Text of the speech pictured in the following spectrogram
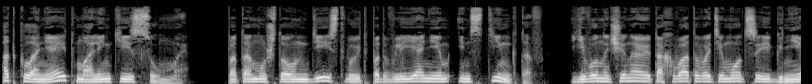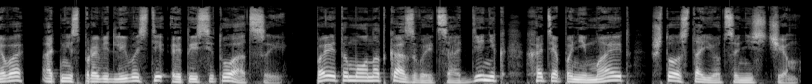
отклоняет маленькие суммы? Потому что он действует под влиянием инстинктов, его начинают охватывать эмоции гнева от несправедливости этой ситуации. Поэтому он отказывается от денег, хотя понимает, что остается ни с чем.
